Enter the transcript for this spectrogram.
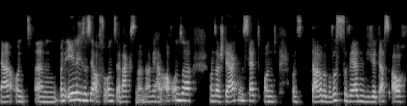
Ja, und, ähm, und ähnlich ist es ja auch für uns Erwachsene. Ne? Wir haben auch unser, unser Stärkenset und uns darüber bewusst zu werden, wie wir das auch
